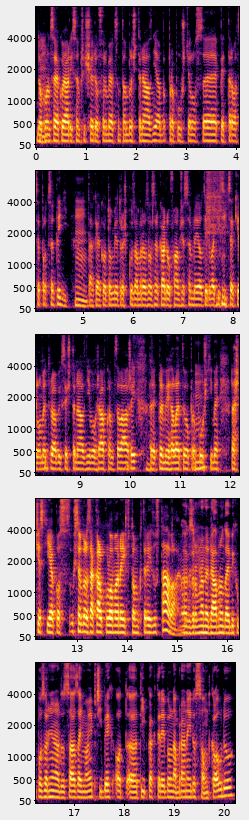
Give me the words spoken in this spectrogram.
Dokonce jako já, když jsem přišel do firmy, jak jsem tam byl 14 dní a propouštělo se 25% lidí. Hmm. Tak jako to mě trošku zamrazilo. Jsem říkal, doufám, že jsem nejel ty 2000 km, abych se 14 dní ohrál v kanceláři. Řekli mi, hele, toho propouštíme. Hmm. Naštěstí jako už jsem byl zakalkulovaný v tom, který zůstává. Jo? Tak zrovna nedávno tady bych upozornil na docela zajímavý příběh od uh, týpka, který byl nabraný do Soundcloudu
